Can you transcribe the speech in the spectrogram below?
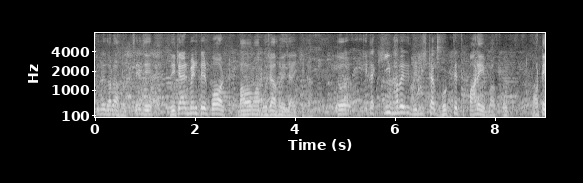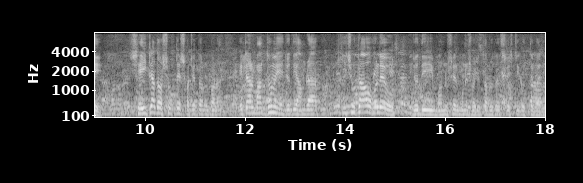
তুলে ধরা হচ্ছে যে রিটায়ারমেন্টের পর বাবা মা বোঝা হয়ে যায় কিনা। তো এটা কীভাবে জিনিসটা ঘটতে পারে বা ঘটে, সেইটা দর্শকদের সচেতন করা। এটার মাধ্যমে যদি আমরা কিছুটাও হলেও যদি মানুষের মনে সচেতনতা সৃষ্টি করতে পারি,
